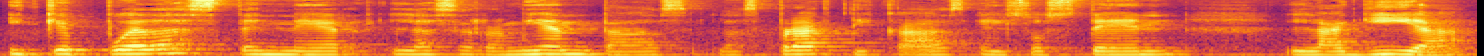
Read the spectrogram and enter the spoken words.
Y que puedas tener las herramientas, las prácticas, el sostén, la guía,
